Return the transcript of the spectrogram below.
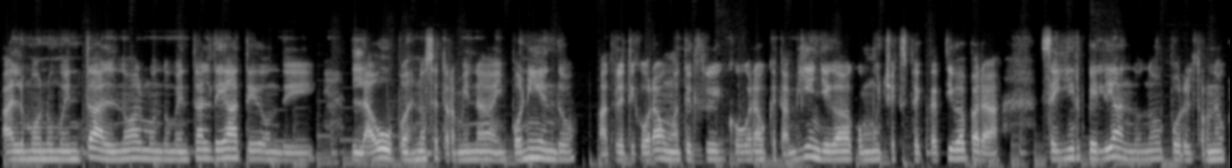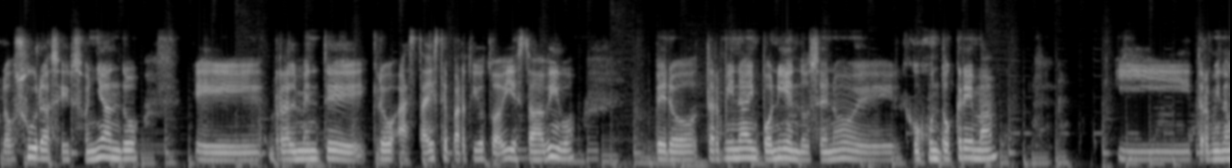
al monumental, ¿no? Al monumental de Ate, donde la U pues no se termina imponiendo. Atlético Grau, un Atlético Grau que también llegaba con mucha expectativa para seguir peleando, ¿no? Por el torneo clausura, seguir soñando. Eh, realmente creo hasta este partido todavía estaba vivo, pero termina imponiéndose, ¿no? El conjunto crema y termina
